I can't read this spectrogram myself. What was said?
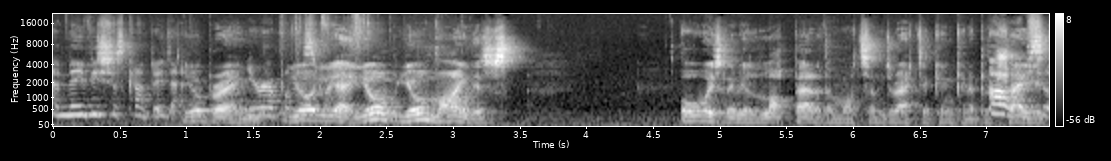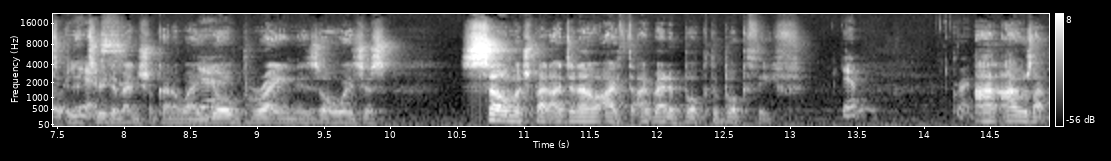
and movies just can't do that. Your brain, You're up on your the screen. yeah, your your mind is always going to be a lot better than what some director can kind of oh, portray it in absolutely, a Oh, yes. two dimensional kind of way. Yeah. Your brain is always just so much better. I don't know. I, I read a book, The Book Thief. Yep. Great. And I was like,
